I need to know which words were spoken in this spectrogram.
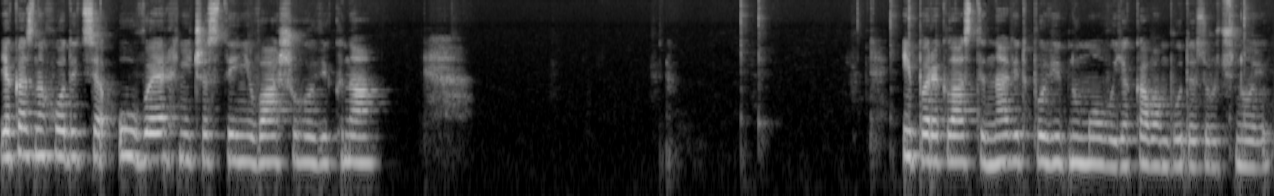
яка знаходиться у верхній частині вашого вікна. І перекласти на відповідну мову, яка вам буде зручною,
